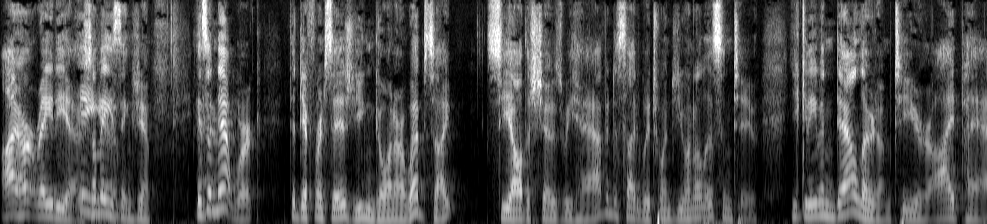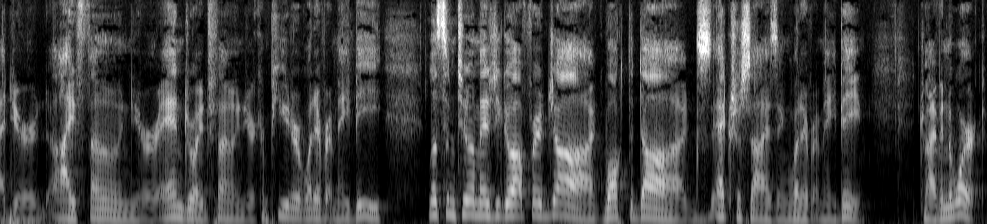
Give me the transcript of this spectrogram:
iHeartRadio. Some you of these things, you know, it's a network. The difference is you can go on our website, see all the shows we have, and decide which ones you want to listen to. You can even download them to your iPad, your iPhone, your Android phone, your computer, whatever it may be. Listen to them as you go out for a jog, walk the dogs, exercising, whatever it may be, driving to work.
